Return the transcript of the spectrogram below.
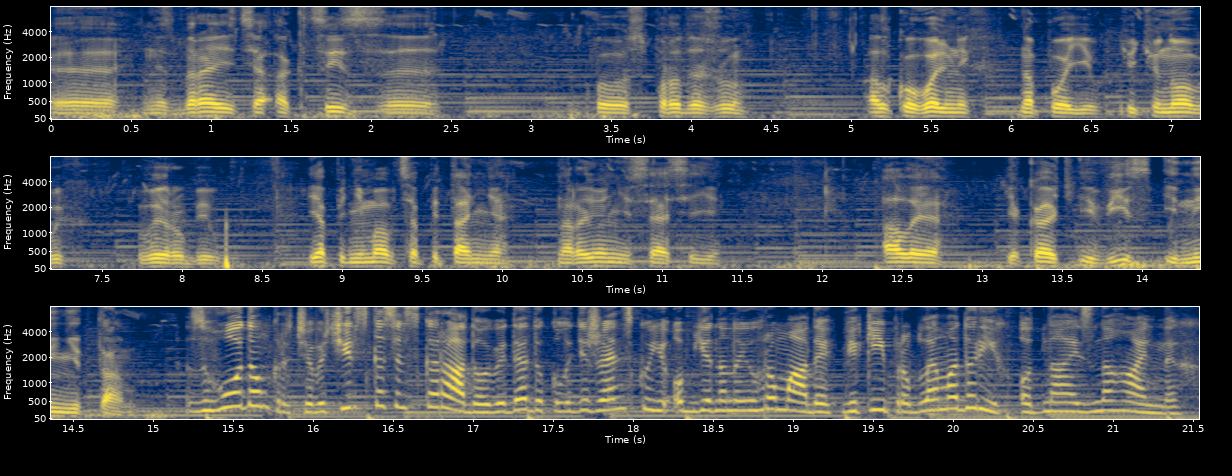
е, не збирається акциз е, по з продажу алкогольних напоїв, тютюнових виробів. Я піднімав це питання на районній сесії, але, як кажуть, і віз, і нині там. Згодом Кричевичівська сільська рада увійде до Колодіженської об'єднаної громади, в якій проблема доріг одна із нагальних.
